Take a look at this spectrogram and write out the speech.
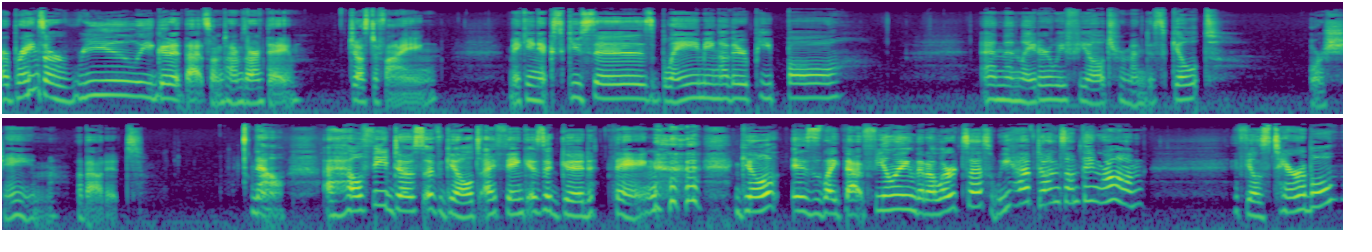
Our brains are really good at that sometimes, aren't they? Justifying, making excuses, blaming other people. And then later we feel tremendous guilt or shame about it. Now, a healthy dose of guilt, I think, is a good thing. guilt is like that feeling that alerts us we have done something wrong. It feels terrible,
